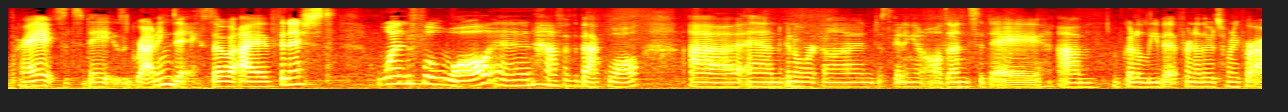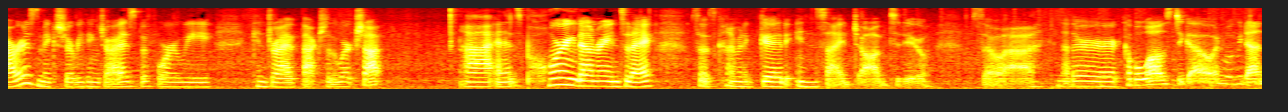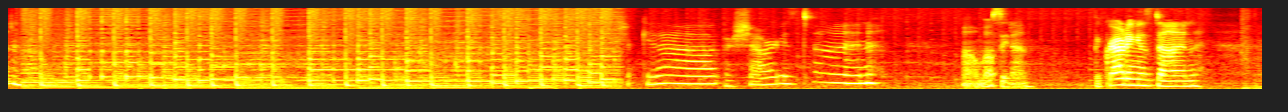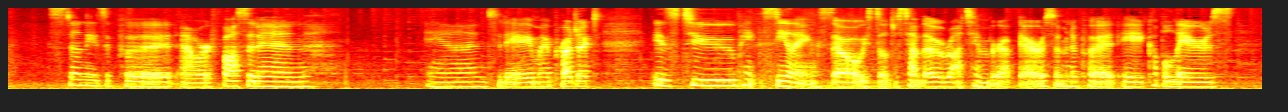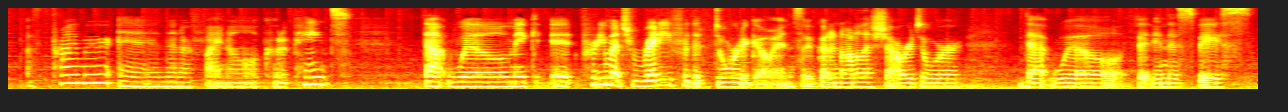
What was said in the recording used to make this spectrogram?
All right, so today is a grouting day. So I've finished one full wall and half of the back wall. Uh, and gonna work on just getting it all done today. Um, we've got to leave it for another 24 hours, make sure everything dries before we can drive back to the workshop. Uh, and it's pouring down rain today, so it's kind of a good inside job to do. So uh, another couple walls to go and we'll be done. Check it out. Our shower is done. Well, mostly done. The grouting is done. Still need to put our faucet in. And today my project is to paint the ceiling. So we still just have the raw timber up there. So I'm gonna put a couple layers of primer and then our final coat of paint that will make it pretty much ready for the door to go in. So we've got a Nautilus shower door that will fit in this space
